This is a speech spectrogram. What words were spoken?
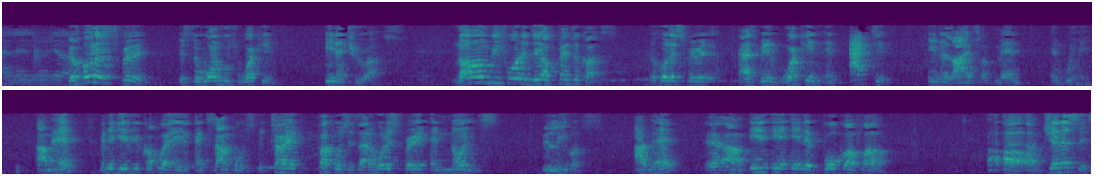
Hallelujah. The Holy Spirit is the one who's working in and through us. Long before the day of Pentecost, the Holy Spirit has been working and active in the lives of men and women. Amen. Let me give you a couple of examples. The third purpose is that the Holy Spirit anoints believers. Amen. Uh, um, in, in, in the book of uh, uh, uh, Genesis,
